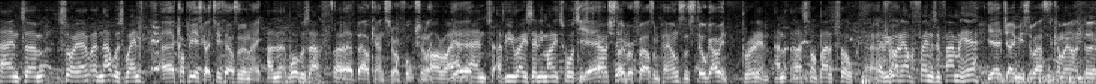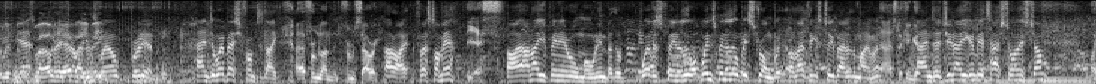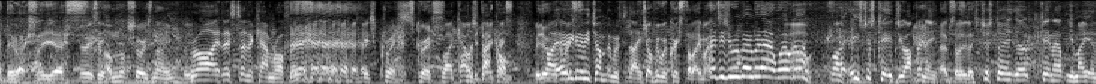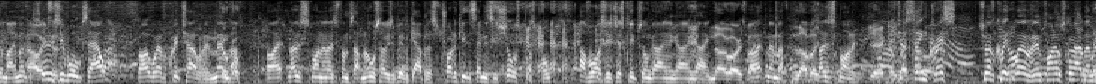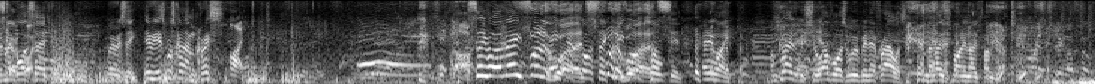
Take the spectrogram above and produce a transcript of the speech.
And um, sorry, and that was when? Uh, a couple of years ago, 2008. And what was that? Uh, Uh, bowel cancer, unfortunately. all right. Yeah, And, and have you raised any money towards this yeah charity? just over a thousand pounds and still going. Brilliant. And that's not bad at all. have you got right. any other friends and family here? Yeah, Jamie's about to come out and do it with me as well. Yeah, baby. As well. Brilliant. And uh, whereabouts you from today? Uh, from London, from Surrey. All right. First time here? Yes. I, I know you've been here all morning, but the weather's been a little, wind's been a little bit strong, but I don't think it's too bad at the moment. Nah, it's looking good. And uh, do you know you're going to be attached to on this jump? I do actually, yes. Who is he? I'm not sure his name. But Right, let's turn the camera off. Then. it's Chris. It's Chris. Right, camera's I'll be doing back on. Chris. We're doing Right, who are you going to be jumping with today? Jumping with Chris today, mate. How did you remember that? Well done. Oh. Right, he's just kitted you up, isn't he? Absolutely. He's just doing uh, kitting up your mate at the moment. But Oh, as soon as he walks out, right, we'll have a quick chat with him. Remember, Cool, right, nose smiling, nose thumbs up, and also he's a bit of a gabbler. So try to keep the sentence as short as possible. Otherwise, he just keeps on going and going and going. No worries, mate. Right, remember, Lovely. Nose smiling. Yeah, cool, Just mate. seen Chris. Should we have a quick word with him? Find out what's going to happen. Let's remember go what I said? Where is he? Here he is. What's going to happen, Chris? Hi. See what I mean? Full of He just words, wants to full keep of words. Talking. Anyway, I'm glad it was short. Otherwise, we would have been there for hours. Remember, no smiling, no thumbs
